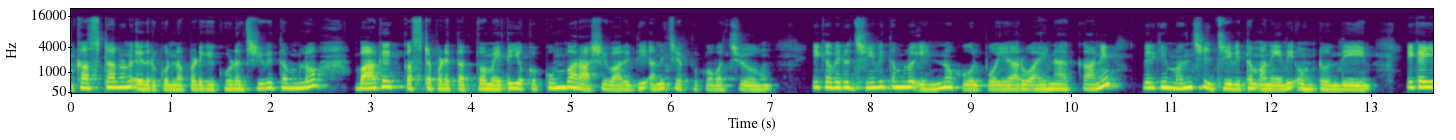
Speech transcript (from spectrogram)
కష్టాలను ఎదుర్కొన్నప్పటికీ కూడా జీవితంలో బాగా కష్టపడే తత్వం అయితే ఈ యొక్క కుంభరాశి వారిది అని చెప్పుకోవచ్చు. ఇక వీరు జీవితంలో ఎన్నో కోల్పోయారు అయినా కానీ వీరికి మంచి జీవితం అనేది ఉంటుంది. ఇక ఈ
